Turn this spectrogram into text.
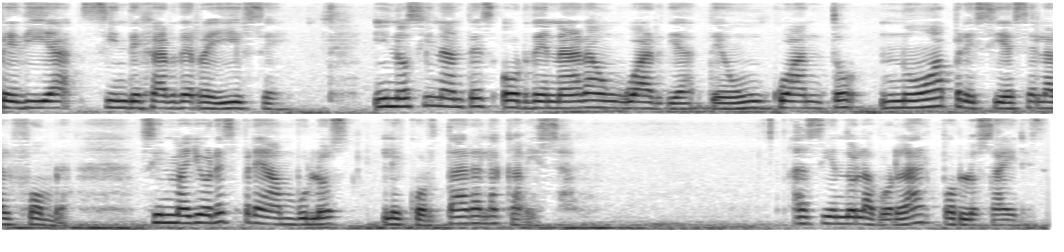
pedía sin dejar de reírse, y no sin antes ordenar a un guardia de un cuanto no apreciese la alfombra, sin mayores preámbulos le cortara la cabeza, haciéndola volar por los aires.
